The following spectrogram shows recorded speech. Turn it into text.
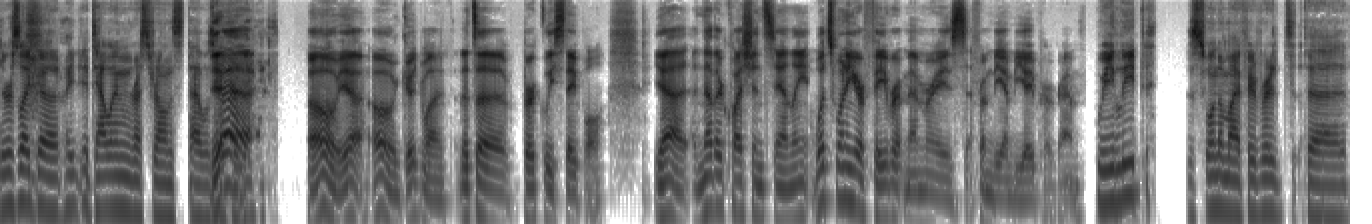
there's like a like Italian restaurants that was Yeah. really- Oh, yeah. Oh, good one. That's a Berkeley staple. Yeah. Another question, Stanley. What's one of your favorite memories from the MBA program? we lead it's one of my favorite the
